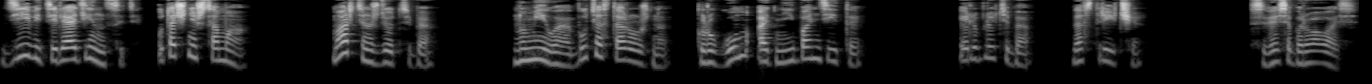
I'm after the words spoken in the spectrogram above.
Девять или одиннадцать. Уточнишь сама. Мартин ждет тебя. Ну, милая, будь осторожна. Кругом одни бандиты. Я люблю тебя. До встречи. Связь оборвалась.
